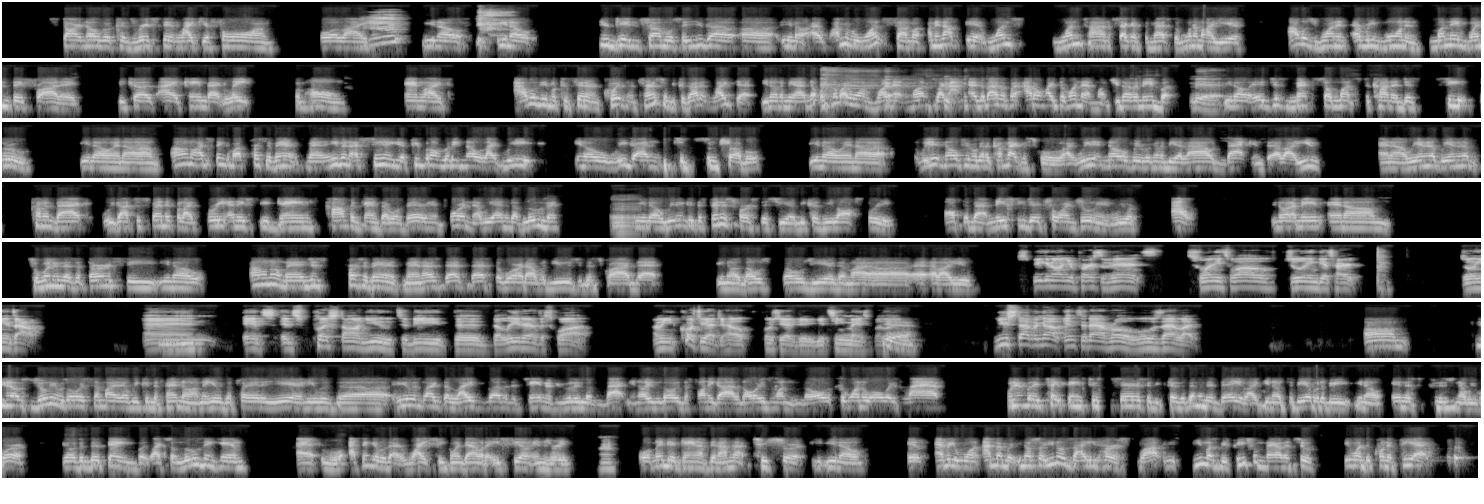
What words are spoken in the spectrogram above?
starting over because Rich didn't like your form or like mm-hmm. you know, you know, you get in trouble. So you got uh, you know, I, I remember one summer, I mean not yeah, one one time second semester, one of my years, I was running every morning, Monday, Wednesday, Friday, because I came back late from home. And like I was even considering quitting the transfer because I didn't like that. You know what I mean? I know nobody want to run that much. Like I, as a matter of fact, I don't like to run that much. You know what I mean? But yeah, you know, it just meant so much to kind of just see it through you know, and um, I don't know. I just think about perseverance, man. And even at senior year, people don't really know. Like we, you know, we got into some trouble, you know, and uh, we didn't know if we were going to come back to school. Like we didn't know if we were going to be allowed back into LIU, and uh, we ended up we ended up coming back. We got suspended for like three NEC games, conference games that were very important that we ended up losing. Mm. You know, we didn't get to finish first this year because we lost three off the bat. Me, CJ, Troy, and Julian, we were out. You know what I mean? And um, to winning as a third seed, you know, I don't know, man, just perseverance, man. That's that's that's the word I would use to describe that. You know, those those years in my uh, at LIU. Speaking on your perseverance, 2012, Julian gets hurt. Julian's out, and mm-hmm. it's it's pushed on you to be the the leader of the squad. I mean, of course you had your help, of course you had your, your teammates, but like, yeah. you stepping up into that role, what was that like? Um, you know, Julian was always somebody that we can depend on. I mean, he was the player of the year. He was uh he was like the lifeblood of the team. If you really look back, you know, he was always the funny guy, and always one, always the one who always laughed. We didn't really take things too seriously because at the end of the day, like you know, to be able to be you know in this position that we were, you know, it's a good thing. But like so, losing him at I think it was at Rice, he went down with an ACL injury, huh. or maybe a game after. I'm not too sure. You know, it, everyone. I remember, you know, so you know Zaid Hearst. Well, you must be He's from Maryland too. He went to Quinnipiac,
